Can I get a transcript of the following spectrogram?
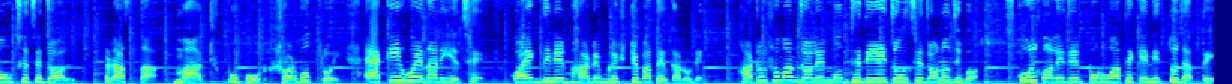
পৌঁছেছে জল। রাস্তা, মাঠ, পুকুর সর্বত্রই একই হয়ে দাঁড়িয়েছে। কয়েকদিনের ভারী বৃষ্টিপাতের কারণে। হাঁটু সমান জলের মধ্যে দিয়েই চলছে জনজীবন। স্কুল, কলেজের পড়ুয়া থেকে নিত্যযাত্রী,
